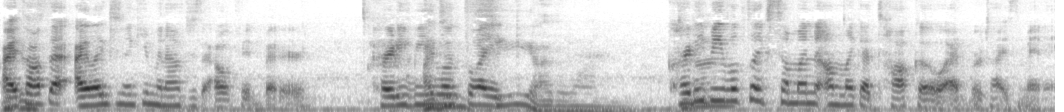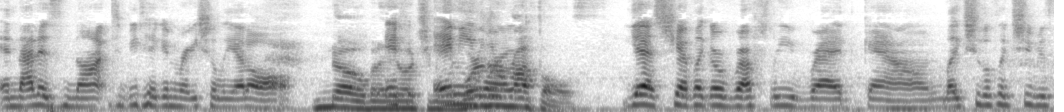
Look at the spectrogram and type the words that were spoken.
I, I thought that I liked Nicki Minaj's outfit better. Cardi B I looked didn't like see either one. Cardi B looked like someone on like a taco advertisement, and that is not to be taken racially at all. No, but I If know what you mean. Where are the ruffles? Yes, she had like a roughly red gown. Like she looked like she was.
